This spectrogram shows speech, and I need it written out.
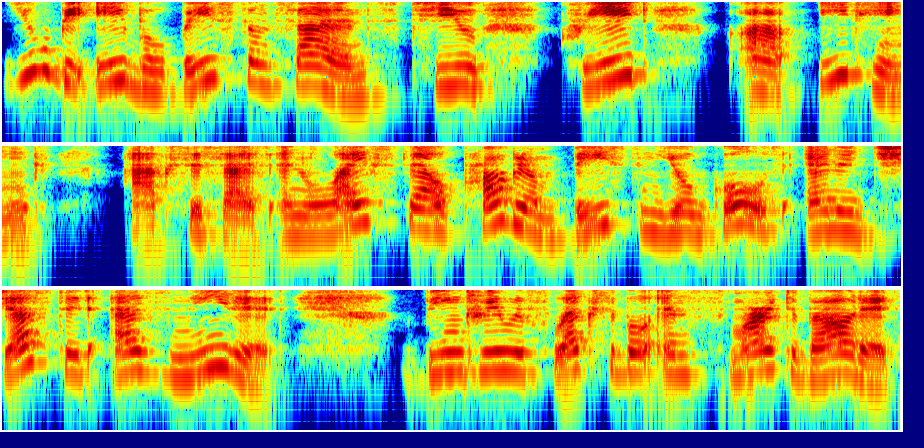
You'll be able, based on science, to create uh, eating exercise and lifestyle program based on your goals and adjust it as needed being really flexible and smart about it.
